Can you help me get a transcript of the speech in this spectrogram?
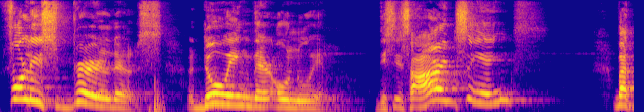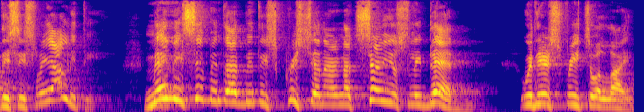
foolish builders, doing their own will. This is hard sayings, but this is reality. Many Seventh Adventist Christians are not seriously dead with their spiritual life,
